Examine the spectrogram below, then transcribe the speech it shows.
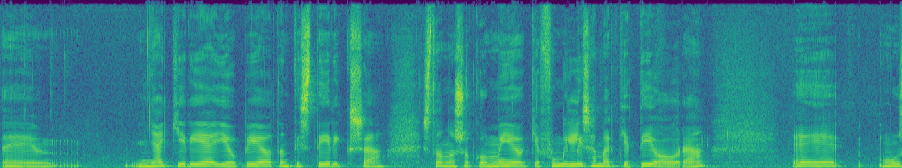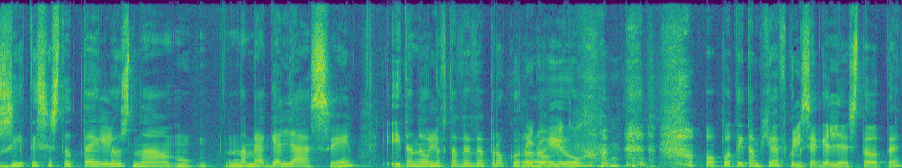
ε, μια κυρία η οποία όταν τη στήριξα στο νοσοκομείο και αφού μιλήσαμε αρκετή ώρα ε, μου ζήτησε στο τέλος να, να με αγκαλιάσει. Ήταν όλα αυτά βέβαια προ-κορονοϊού, οπότε ήταν πιο εύκολες οι αγκαλιές τότε.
